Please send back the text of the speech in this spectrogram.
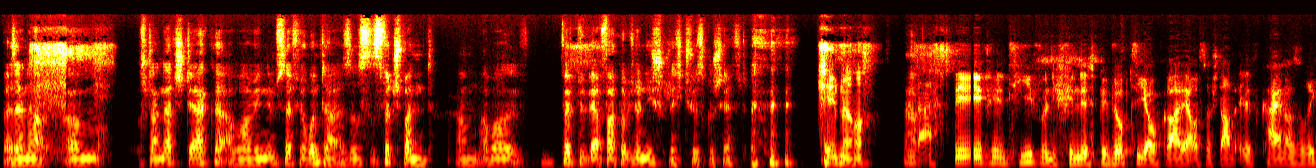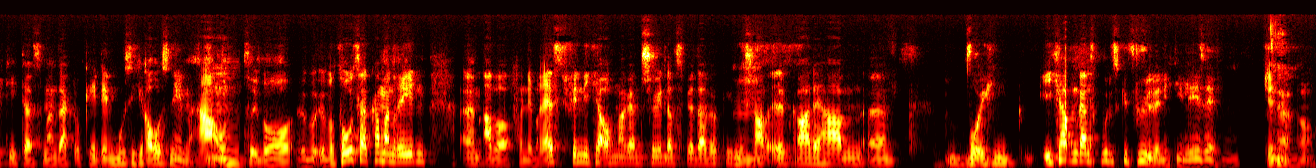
bei seiner ähm, Standardstärke, aber wen nimmst du dafür runter? Also es, es wird spannend, ähm, aber Wettbewerb war glaube ich noch nie schlecht fürs Geschäft. Genau. Das definitiv. Und ich finde, es bewirbt sich auch gerade aus der Startelf keiner so richtig, dass man sagt, okay, den muss ich rausnehmen. Ja, Mhm. und so über, über, über Sosa kann man reden. Ähm, aber von dem Rest finde ich ja auch mal ganz schön, dass wir da wirklich eine Mhm. Startelf gerade haben, ähm, wo ich, ein- ich habe ein ganz gutes Gefühl, wenn ich die lese. Genau. Ja.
